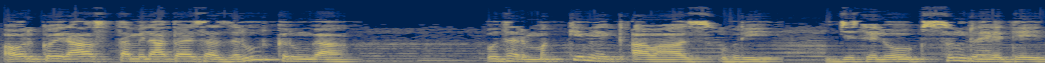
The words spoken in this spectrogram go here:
اور کوئی راستہ ملا تو ایسا ضرور کروں گا ادھر مکے میں ایک آواز ابھری جسے لوگ سن رہے تھے،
